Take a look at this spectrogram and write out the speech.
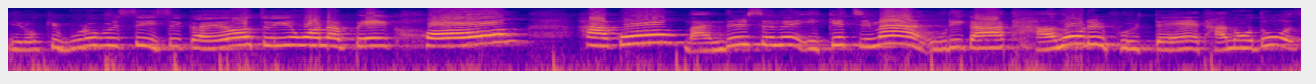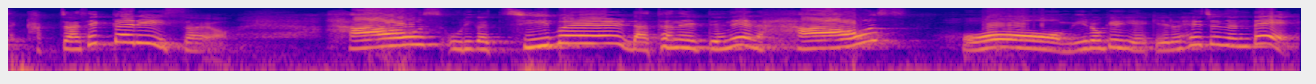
이렇게 물어볼 수 있을까요? Do you want a big home? 하고 만들 수는 있겠지만 우리가 단어를 볼 때 단어도 각자 색깔이 있어요. house 우리가 집을 나타낼 때는 house, home 이렇게 얘기를 해주는데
